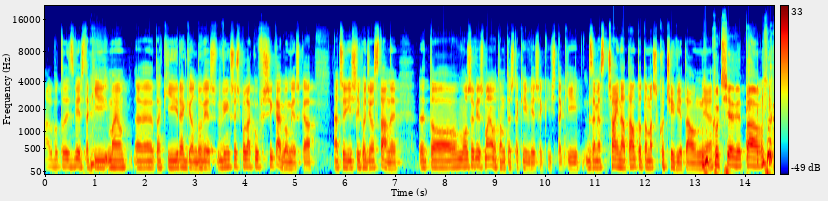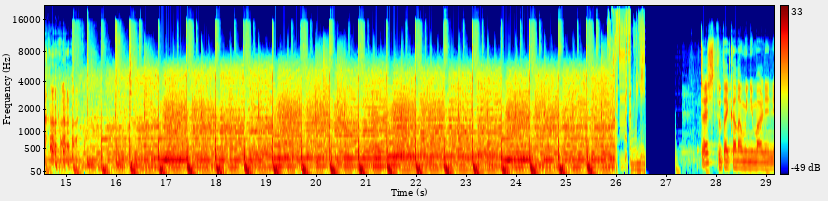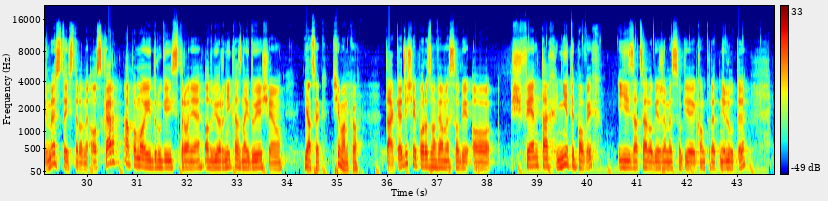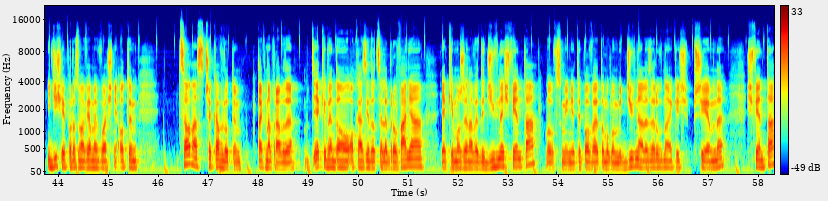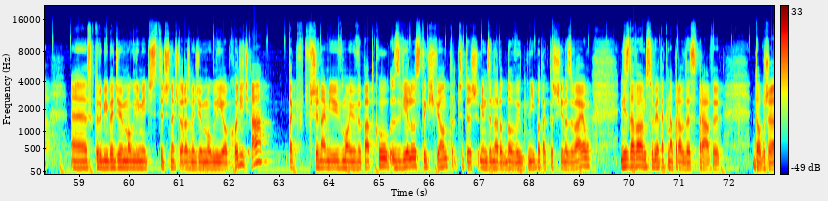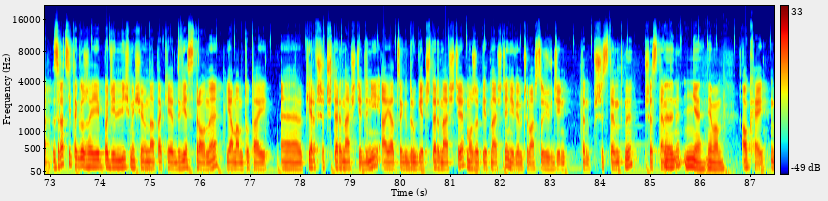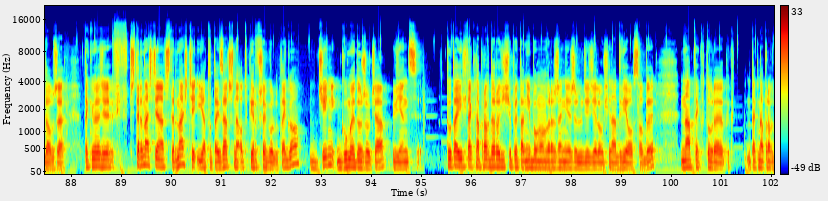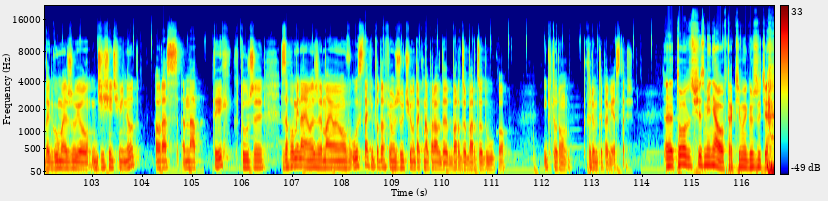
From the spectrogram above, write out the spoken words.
Albo to jest, wiesz, taki, mają e, taki region, bo wiesz, większość Polaków w Chicago mieszka, znaczy jeśli chodzi o Stany, e, to może wiesz, mają tam też taki, wiesz, jakiś taki, zamiast Chinatown, to tam masz Kociewie Town, nie? Kociewie Town. Cześć, tutaj kanał Minimalnie Nie My, z tej strony Oskar, a po mojej drugiej stronie odbiornika znajduje się... Jacek, siemanko. Tak, a dzisiaj porozmawiamy sobie o świętach nietypowych i za cel bierzemy sobie konkretnie luty. I dzisiaj porozmawiamy właśnie o tym, co nas czeka w lutym, tak naprawdę. Jakie będą okazje do celebrowania, jakie może nawet dziwne święta, bo w sumie nietypowe to mogą być dziwne, ale zarówno jakieś przyjemne święta, e, z którymi będziemy mogli mieć styczność oraz będziemy mogli je obchodzić, a tak przynajmniej w moim wypadku, z wielu z tych świąt, czy też międzynarodowych dni, bo tak też się nazywają, nie zdawałem sobie tak naprawdę sprawy. Dobrze, z racji tego, że podzieliliśmy się na takie dwie strony, ja mam tutaj e, pierwsze 14 dni, a Jacek drugie 14, może 15, nie wiem czy masz coś w dzień ten przystępny, E, przestępny. nie, nie mam. Okej, dobrze. W takim razie w 14 na 14 i ja tutaj zacznę od 1 lutego. Dzień gumy do rzucia, więc tutaj tak naprawdę rodzi się pytanie, bo mam wrażenie, że ludzie dzielą się na dwie osoby. Na te, które tak- tak naprawdę gumę żują 10 minut oraz na tych, którzy zapominają, że mają ją w ustach i potrafią rzucić ją tak naprawdę bardzo, bardzo długo. I którą, którym typem jesteś? E, To się zmieniało w trakcie mojego życia.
